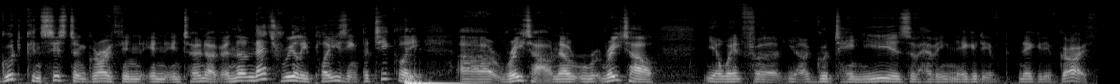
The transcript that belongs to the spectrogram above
good, consistent growth in, in, in turnover, and that's really pleasing, particularly uh, retail. Now, r- retail, you know, went for you know a good 10 years of having negative negative growth.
